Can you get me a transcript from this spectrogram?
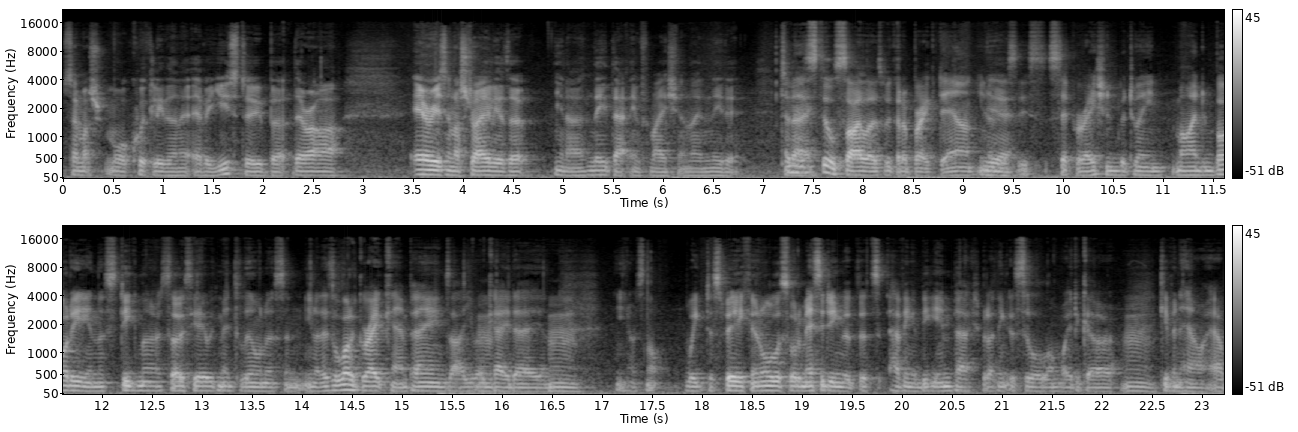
so much more quickly than it ever used to. But there are areas in Australia that you know need that information. They need it And today. there's still silos we've got to break down. You know, Yeah. there's this separation between mind and body and the stigma associated with mental illness. And, you know, there's a lot of great campaigns, Are You Mm. OK Day, and, Mm. you know, it's not weak to speak and all the sort of messaging that, that's having a big impact. But I think there's still a long way to go, Mm. given how, how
